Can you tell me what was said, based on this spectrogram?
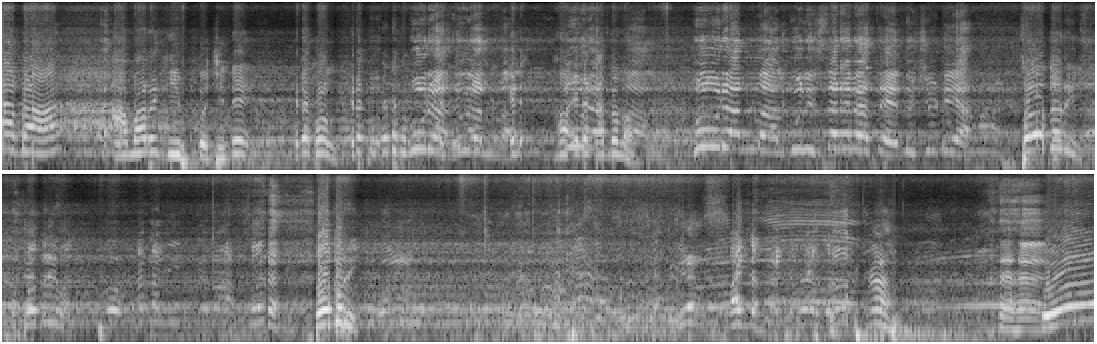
দাদা আমারে গিফট করছে নে। এটা খোল এটা। হুরান হুরান মাল। হ্যাঁ এটা কাঁদো না। হুরান মাল গুলিস্তানে বেতে দুশো টিয়া। চৌধুরী চৌধুরী বল। চৌধুরী। আইটা।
